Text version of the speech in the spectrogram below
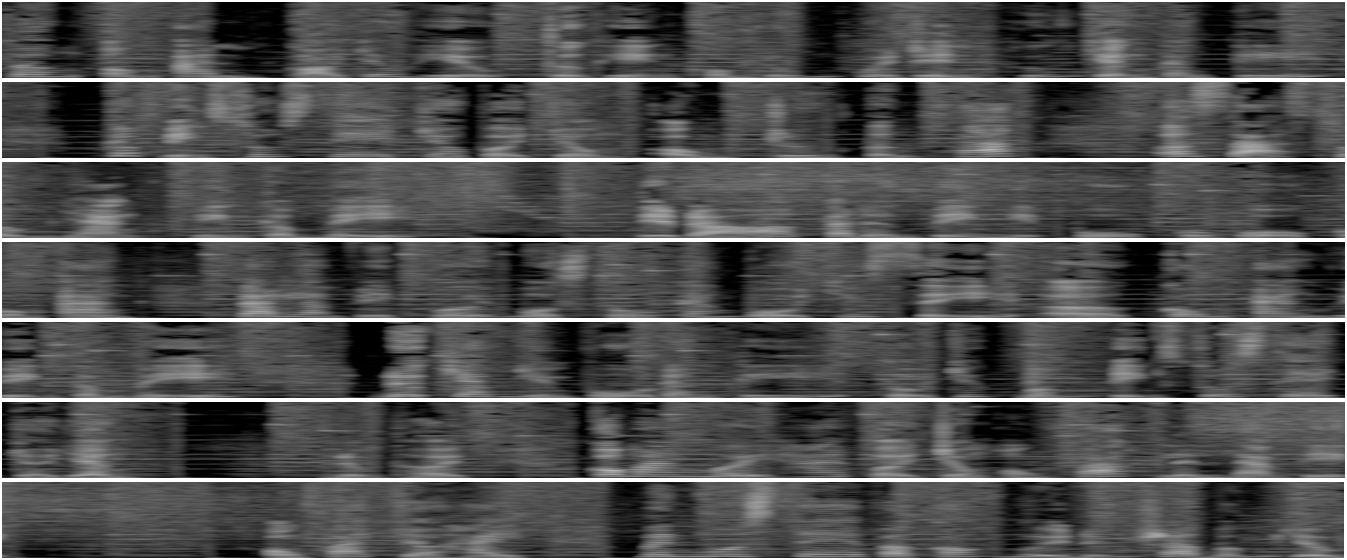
Xuân, ông Anh có dấu hiệu thực hiện không đúng quy trình hướng dẫn đăng ký cấp biển số xe cho vợ chồng ông Trương Tấn Phát ở xã Sông Nhạn, huyện Cẩm Mỹ. Tiếp đó, các đơn vị nghiệp vụ của Bộ Công an đã làm việc với một số cán bộ chiến sĩ ở Công an huyện Cẩm Mỹ, được giao nhiệm vụ đăng ký tổ chức bấm biển số xe cho dân. Đồng thời, công an mời hai vợ chồng ông Phát lên làm việc. Ông Phát cho hay mình mua xe và có người đứng ra bấm dùm.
